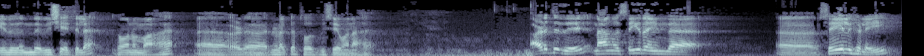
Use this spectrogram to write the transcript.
இது இந்த விஷயத்துல கவனமாக நடக்க தோல்வி செய்வனாக. அடுத்தது நாங்க செய்யற இந்த ஆஹ் செயல்களை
